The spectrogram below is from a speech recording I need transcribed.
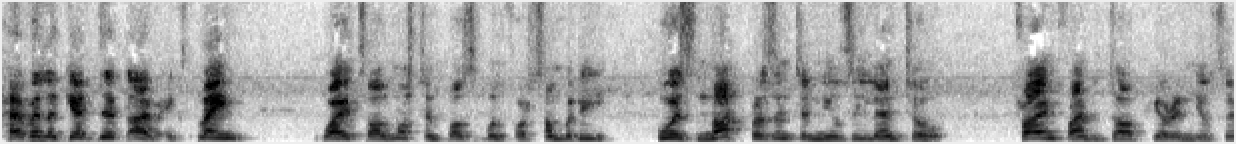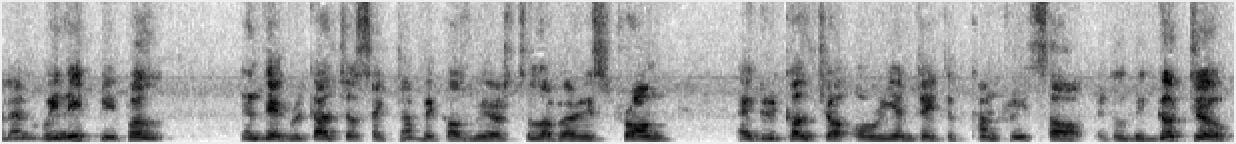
have a look at that. I've explained why it's almost impossible for somebody who is not present in New Zealand to try and find a job here in New Zealand. We need people in the agriculture sector because we are still a very strong agriculture orientated country. So it will be good to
